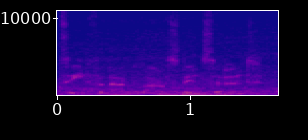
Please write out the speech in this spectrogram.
Penalty for that last incident.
